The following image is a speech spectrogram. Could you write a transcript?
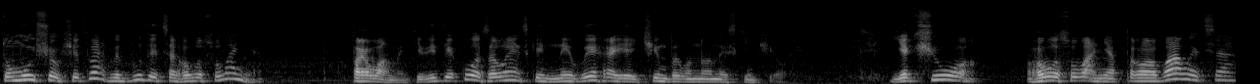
Тому що в четвер відбудеться голосування в парламенті, від якого Зеленський не виграє, чим би воно не скінчилось. Якщо голосування провалиться,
